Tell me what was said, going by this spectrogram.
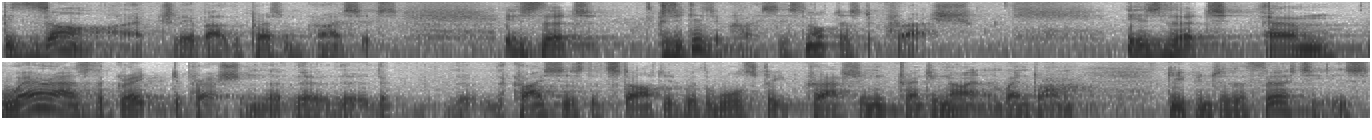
bizarre, actually, about the present crisis is that, because it is a crisis, not just a crash, is that um, whereas the Great Depression, the, the, the, the, the crisis that started with the Wall Street crash in 29 and went on deep into the 30s,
